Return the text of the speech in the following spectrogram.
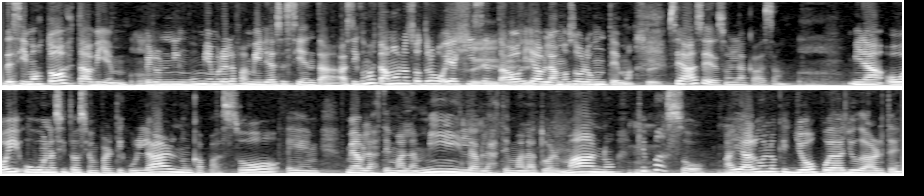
decimos todo está bien, ah. pero ningún miembro de la familia se sienta, así como estamos nosotros hoy aquí sentados y hablamos sobre un tema. Se hace eso en la casa. Ah. Mira, hoy hubo una situación particular, nunca pasó, em, me hablaste mal a mí, le ah. hablaste mal a tu hermano, ¿qué mm. pasó? ¿Hay mm. algo en lo que yo pueda ayudarte?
